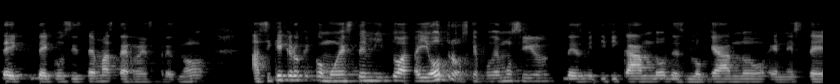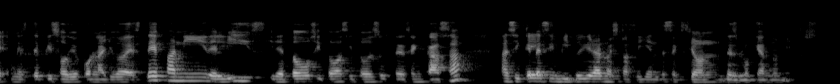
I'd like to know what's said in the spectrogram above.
de, ecosistemas terrestres, ¿no? Así que creo que como este mito hay otros que podemos ir desmitificando, desbloqueando en este, en este episodio con la ayuda de Stephanie, de Liz y de todos y todas y todos ustedes en casa. Así que les invito a ir a nuestra siguiente sección, Desbloqueando mitos.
